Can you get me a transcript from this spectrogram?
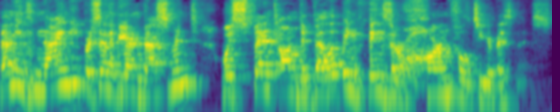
That means 90% of your investment was spent on developing things that are harmful to your business.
